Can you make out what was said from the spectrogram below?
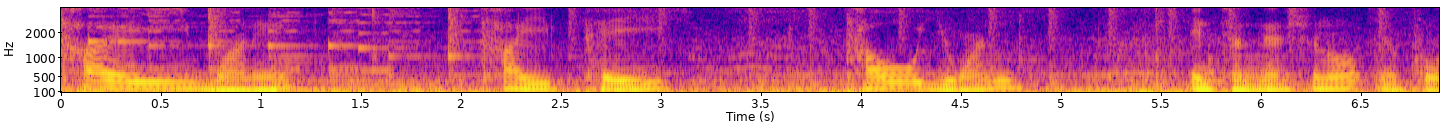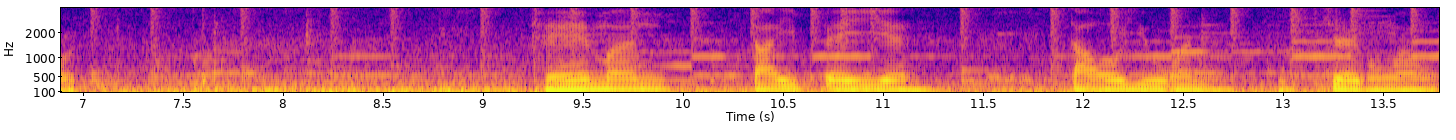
타이완의 타이페이 타오유안 인터내셔널 에어포트 대만 타이페이의 타오유안 국제공항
